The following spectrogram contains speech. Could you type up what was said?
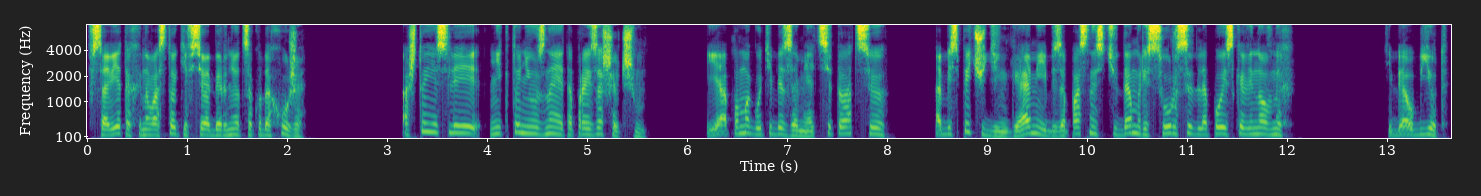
В Советах и на Востоке все обернется куда хуже. А что если никто не узнает о произошедшем? Я помогу тебе замять ситуацию, обеспечу деньгами и безопасностью, дам ресурсы для поиска виновных. Тебя убьют,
